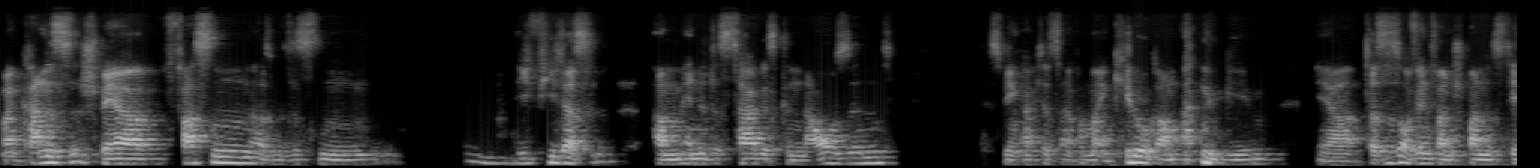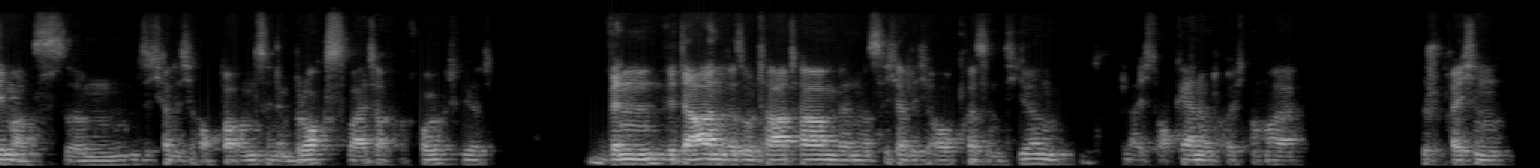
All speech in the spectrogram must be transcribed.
man kann es schwer fassen. Also es ist ein, wie viel das am Ende des Tages genau sind. Deswegen habe ich das einfach mal in Kilogramm angegeben. Ja, das ist auf jeden Fall ein spannendes Thema, das ähm, sicherlich auch bei uns in den Blogs weiter verfolgt wird. Wenn wir da ein Resultat haben, werden wir es sicherlich auch präsentieren, vielleicht auch gerne mit euch nochmal besprechen.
